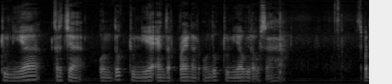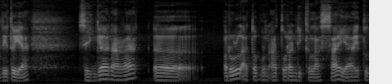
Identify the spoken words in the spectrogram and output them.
dunia kerja untuk dunia entrepreneur untuk dunia wirausaha. Seperti itu ya. Sehingga anak-anak uh, rule ataupun aturan di kelas saya itu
